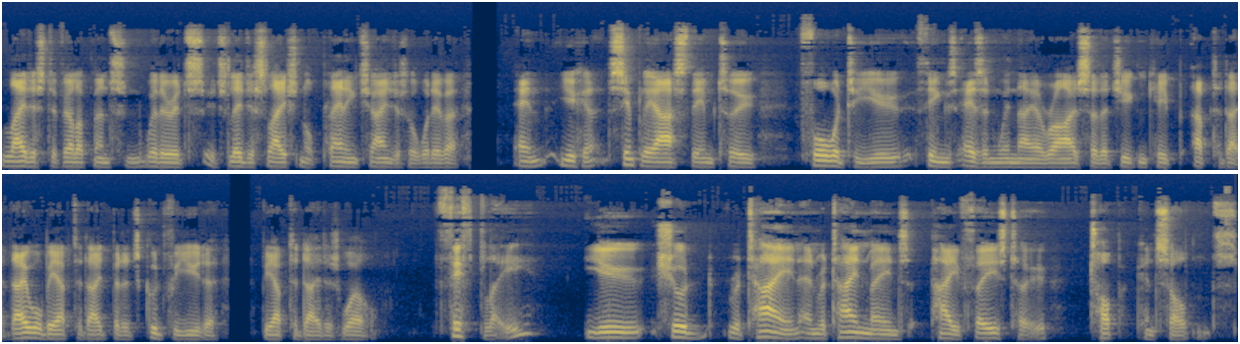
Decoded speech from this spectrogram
latest developments and whether it's it's legislation or planning changes or whatever. And you can simply ask them to forward to you things as and when they arise so that you can keep up to date. They will be up to date, but it's good for you to be up to date as well. Fifthly, you should retain, and retain means pay fees to top consultants.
